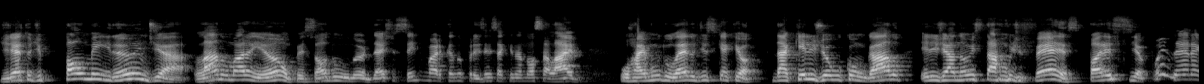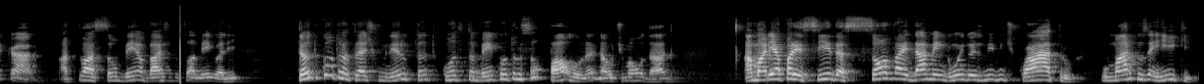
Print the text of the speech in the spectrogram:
direto de Palmeirândia, lá no Maranhão. O pessoal do Nordeste sempre marcando presença aqui na nossa live. O Raimundo Ledo disse que aqui, ó, daquele jogo com o Galo, eles já não estavam de férias? Parecia. Pois é, né, cara? Atuação bem abaixo do Flamengo ali. Tanto contra o Atlético Mineiro, tanto quanto também contra o São Paulo, né, na última rodada. A Maria Aparecida só vai dar Mengão em 2024. O Marcos Henrique,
